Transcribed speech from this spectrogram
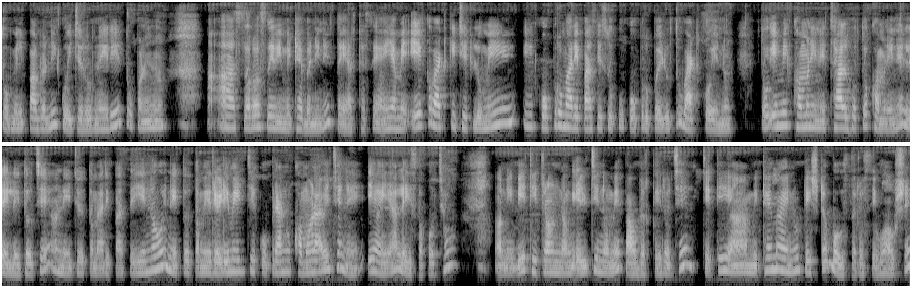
તો મિલ્ક પાવડરની કોઈ જરૂર નહીં રહે, તો પણ આ સરસ એવી મીઠાઈ બનીને તૈયાર થશે. અહીંયા મેં એક વાટકી જેટલું મેં કોપરું મારી પાસે સૂકું કોપરું પડ્યું હતું, વાટકો એનું. તો એ મેં ખમણીને છાલ હોતો, ખમણીને લઈ લીધો છે. અને જો તમારી પાસે એ ન હોય ને, તો તમે રેડીમેડ જે કોપરાનું ખમણ આવે છે ને, એ અહીંયા લઈ શકો છો. અને બેથી ત્રણ નંગ એલચીનો મેં પાવડર કર્યો છે, જેથી આ મીઠાઈમાં એનો ટેસ્ટ બહુ સરસ એવો આવશે.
